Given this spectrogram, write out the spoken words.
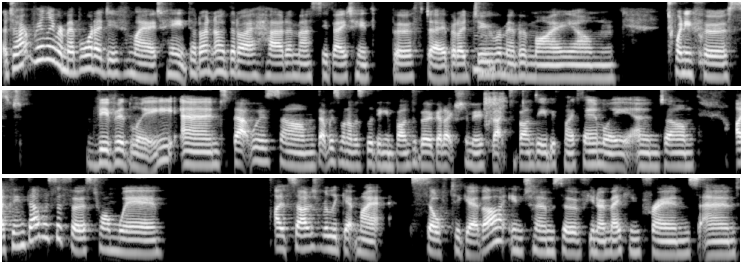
I don't really remember what I did for my 18th. I don't know that I had a massive 18th birthday, but I do Mm. remember my um 21st vividly, and that was um that was when I was living in Bundaberg. I'd actually moved back to Bundy with my family, and um I think that was the first one where I'd started to really get myself together in terms of, you know, making friends and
